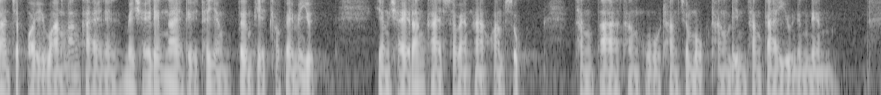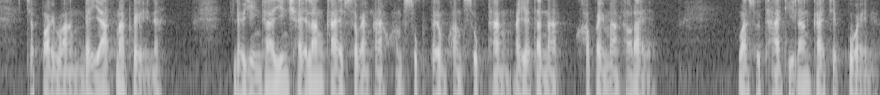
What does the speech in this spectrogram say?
การจะปล่อยวางร่างกายเนี่ยไม่ใช่เรื่องง่ายเลย ถ้ายังเติมเหตุเข้าไปไม่หยุด ยังใช้ร่างกายแสวงหาความสุข ทางตาทางหูทางจมูกทางลิ้นทางกายอยู่เนืองๆจะปล่อยวางได้ยากมากเลยนะแล้วยิ่งถ้ายิ่งใช้ร่างกายแสวงหาความสุข เติมความสุขทางอายตนะเข้าไปมากเท่าไหร่ วันสุดท้ายที่ร่างกายเจ็บป่วยเนี่ย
